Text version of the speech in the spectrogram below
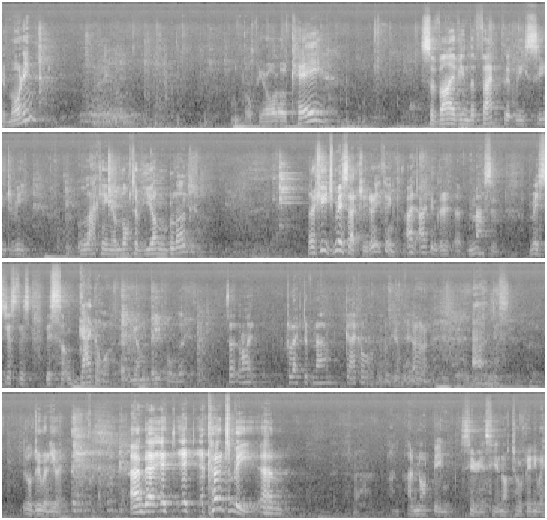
Good morning. Hope you're all okay. Surviving the fact that we seem to be lacking a lot of young blood. A huge miss, actually, don't you think? I, I think they're a massive miss. Just this, this sort of gaggle of young people. That, is that the right collective noun? Gaggle? I don't know. Uh, just, it'll do anyway. And uh, it, it occurred to me. Um, I'm not being serious here, not totally anyway.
